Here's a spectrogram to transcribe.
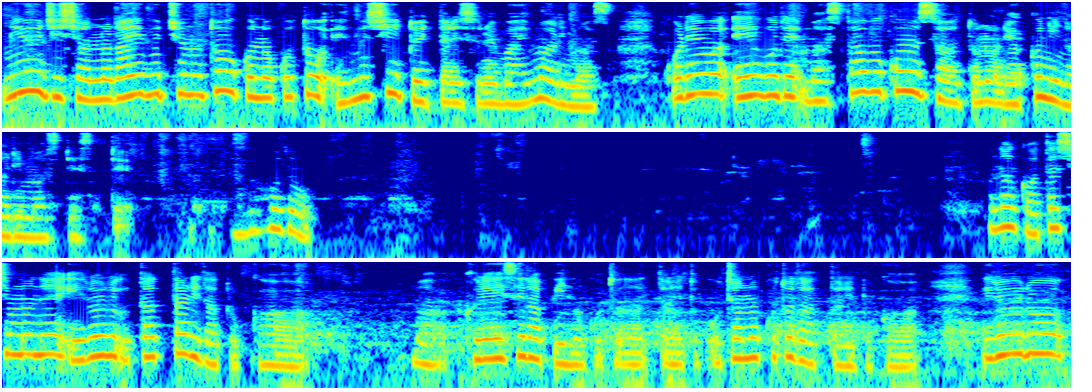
ミュージシャンのライブ中のトークのことを MC と言ったりする場合もあります。これは英語でマスター・オブ・コンサートの略になりますですって。なるほど。なんか私もね、いろいろ歌ったりだとか、まあ、クレイセラピーのことだったりとか、お茶のことだったりとか、いろいろ、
